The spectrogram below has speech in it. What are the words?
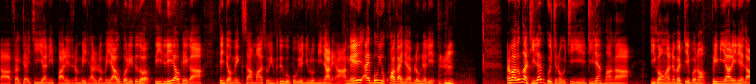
ဒါ factor အကြီးရနေပါတယ်ဆိုတော့မိတ်ထားလို့တော့မရဘူးပေါ့လေတိုးတော့ဒီ၄ယောက်ထဲကတင်းတော်မစ်ကစားမဆိုရင်ဘသူ့ကိုပို့ပြီးတော့ညူလို့မြင်ရတယ်အာငယ်လေးအိုက်ပုံးကိုခွာကိုက်နေမလုံးနဲ့လေပထမဆုံးကဒီ lab ကိုကျွန်တော်ကြည့်ရင်ဒီ lab မှာကဒီကောင်ကနံပါတ်1ပေါ့နော် Premier League နဲ့ဒါ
